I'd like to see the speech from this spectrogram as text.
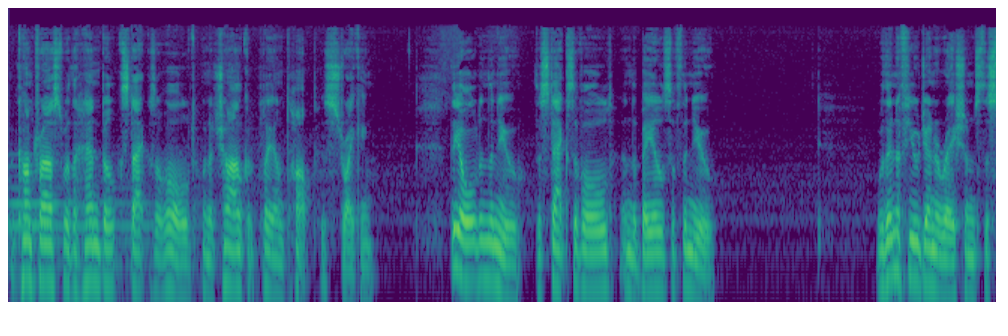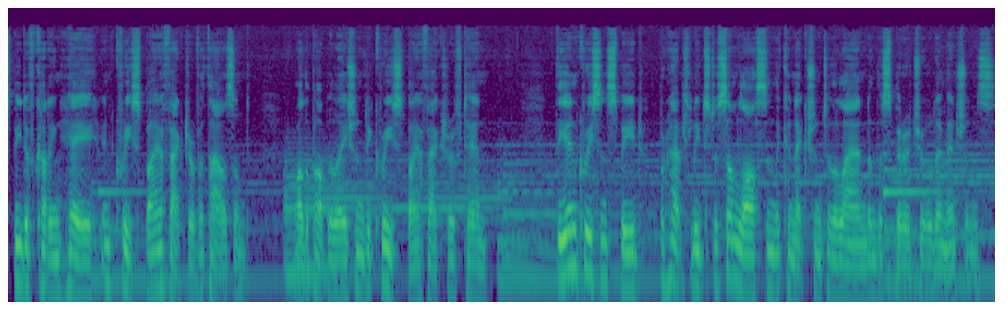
The contrast with the hand-built stacks of old when a child could play on top is striking. The old and the new, the stacks of old and the bales of the new. Within a few generations, the speed of cutting hay increased by a factor of a thousand, while the population decreased by a factor of ten. The increase in speed perhaps leads to some loss in the connection to the land and the spiritual dimensions.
